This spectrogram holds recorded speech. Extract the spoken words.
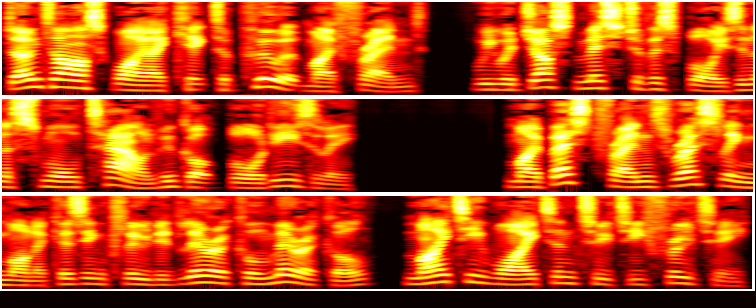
Don't ask why I kicked a poo at my friend, we were just mischievous boys in a small town who got bored easily. My best friend's wrestling monikers included Lyrical Miracle, Mighty White and Tutti Frutti.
